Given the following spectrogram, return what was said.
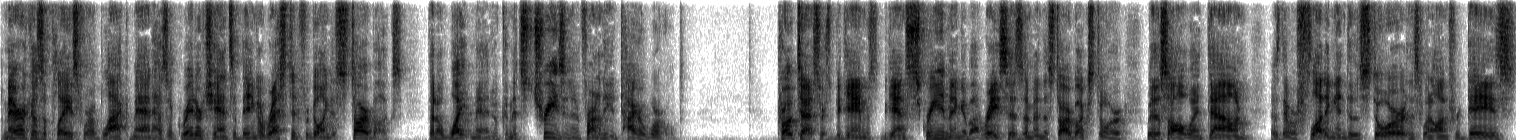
America's a place where a black man has a greater chance of being arrested for going to Starbucks than a white man who commits treason in front of the entire world. Protesters began, began screaming about racism in the Starbucks store where this all went down as they were flooding into the store, and this went on for days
